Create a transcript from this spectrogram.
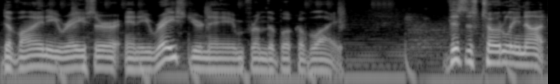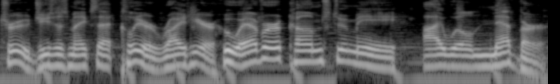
divine eraser and erased your name from the book of life. This is totally not true. Jesus makes that clear right here. Whoever comes to me, I will never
